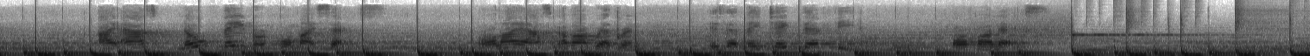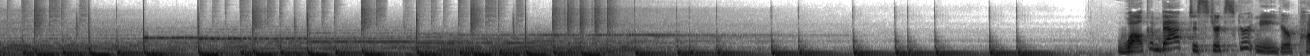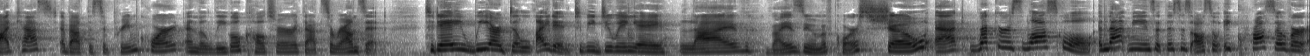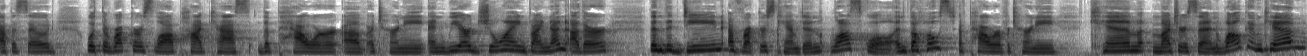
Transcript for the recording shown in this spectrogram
I ask no favor for my sex. All I ask of our brethren is that they take their feet off our necks. Welcome back to Strict Scrutiny, your podcast about the Supreme Court and the legal culture that surrounds it. Today, we are delighted to be doing a live, via Zoom, of course, show at Rutgers Law School. And that means that this is also a crossover episode with the Rutgers Law podcast, The Power of Attorney. And we are joined by none other than the Dean of Rutgers Camden Law School and the host of Power of Attorney, Kim Mutcherson. Welcome, Kim.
